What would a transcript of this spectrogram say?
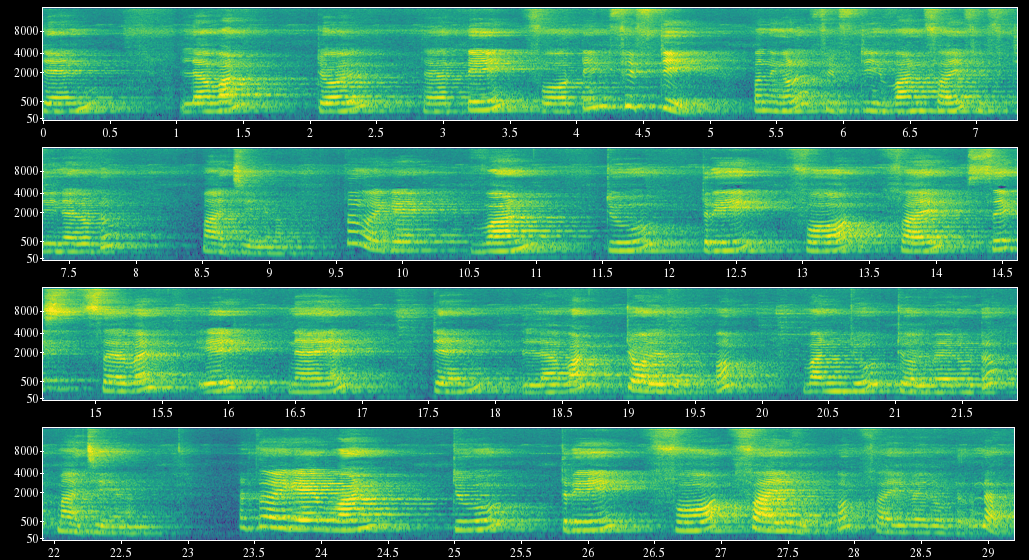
ten eleven twelve thirteen fourteen fifteen. അപ്പം നിങ്ങൾ ഫിഫ്റ്റീൻ വൺ ഫൈവ് ഫിഫ്റ്റീനിലോട്ട് മാച്ച് ചെയ്യണം. അപ്പം നോക്കിയേ. One two three four five six seven eight nine ten eleven twelve. അപ്പം വൺ ടു ട്വൽവിലോട്ട് മാച്ച് ചെയ്യണം. അടുത്ത നോക്കിയേ. One two three four five അപ്പം ഫൈവിലോട്ട് ഉണ്ടാവും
